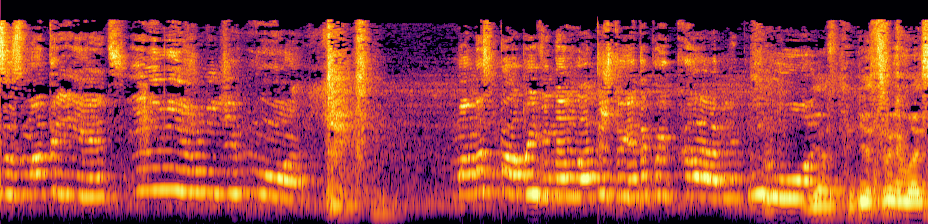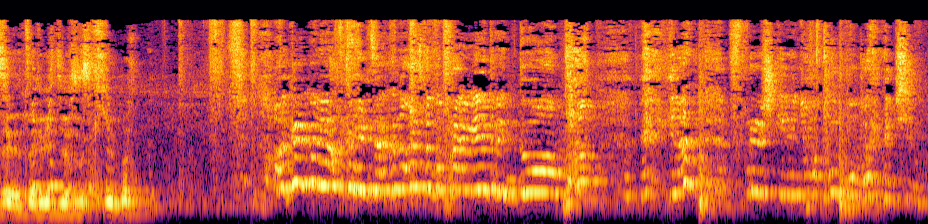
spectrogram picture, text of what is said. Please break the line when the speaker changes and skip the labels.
хочется смотреть. Я не вижу ничего. Мама с папой виноваты, что я такой карлик, урод.
Я, я твоей матери это видео скину.
А как мне открыть окно, чтобы проветрить дом? Я в прыжке не могу поворачивать.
